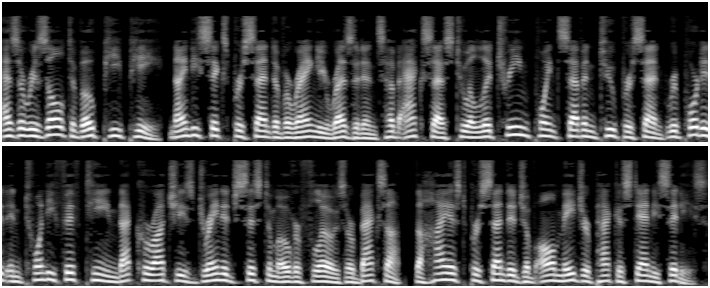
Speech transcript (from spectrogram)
As a result of OPP, 96% of Orangi residents have access to a latrine. 72% reported in 2015 that Karachi's drainage system overflows or backs up, the highest percentage of all major Pakistani cities.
